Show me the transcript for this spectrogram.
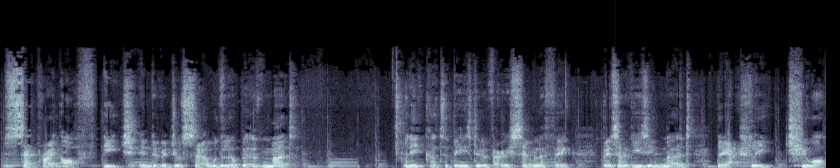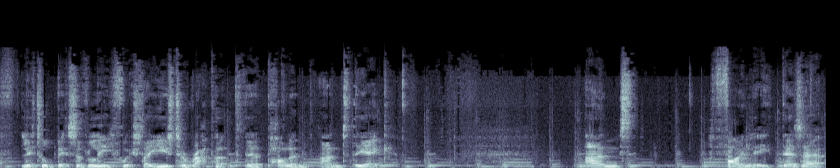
separate off each individual cell with a little bit of mud Leafcutter bees do a very similar thing, but instead of using mud, they actually chew off little bits of leaf which they use to wrap up the pollen and the egg. And finally, there's a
